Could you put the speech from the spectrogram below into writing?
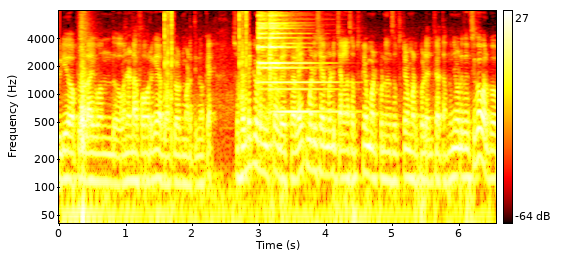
ವಿಡಿಯೋ ಅಪ್ಲೋಡ್ ಆಗಿ ಒಂದು ಒನ್ ಆ್ಯಂಡ್ ಹಾಫ್ ಅವರ್ಗೆ ಅದು ಅಪ್ಲೋಡ್ ಮಾಡ್ತೀನಿ ಓಕೆ ಸೊ ಸದ್ಯಕ್ಕೆ ಇಷ್ಟ ಲೈಕ್ ಮಾಡಿ ಶೇರ್ ಮಾಡಿ ಚಾನಲ್ ಸಬ್ಸ್ಕ್ರೈಬ್ ಮಾಡ್ಕೊಂಡು ಸಬ್ಸ್ಕ್ರೈಬ್ ಮಾಡ್ಕೊಳ್ಳಿ ಅಂತ ಹೇಳ್ತಾ. ಮುಂದೆ ನೋಡೋದು ಸಿಗೋವರೆಗೂ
